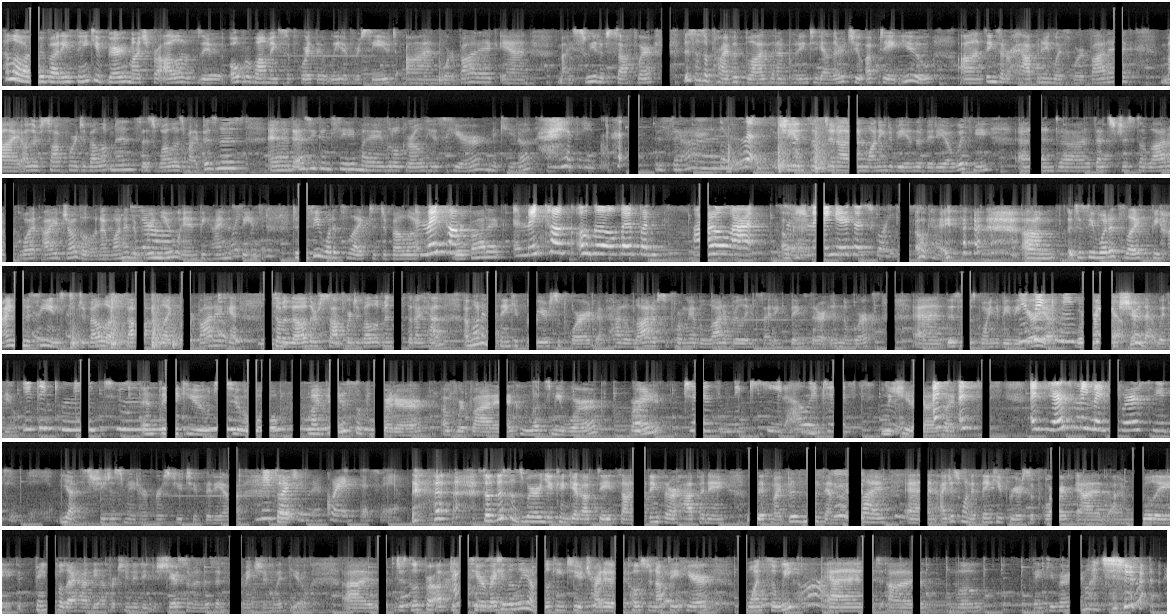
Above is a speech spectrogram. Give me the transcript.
Hello, everybody. Thank you very much for all of the overwhelming support that we have received on Wordbotic and my suite of software. This is a private blog that I'm putting together to update you on things that are happening with Wordbotic, my other software developments, as well as my business. And as you can see, my little girl is here, Nikita. Hi. Say hi. She insisted on wanting to be in the video with me, and uh, that's just a lot of what I juggle. And I wanted to bring you in behind the scenes to see what it's like to develop It talk- Wordbotic. It may talk a little bit, but not a lot. So Okay. you may hear the scream. Okay. um, to see what it's like behind the scenes to develop software like Wordbotic and some of the other software developments that I have. I want to thank you for your support. I've had a lot of support. and We have a lot of really exciting things that are in the works, and this is going to be the area where I can share that with you. You think me too? And thank you to my biggest supporter of Wordbotic who lets me work, right? To Nikita, which is Nikita is I, I, I just made my first YouTube video Yes, she just made her first YouTube video. before So- she recorded this video. so this is where you can get updates on things that are happening with my business and my life. And I just want to thank you for your support. And I'm really thankful that I have the opportunity to share some of this information with you. Uh, just look for updates here regularly. I'm looking to try to post an update here once a week. And uh, well, thank you very much.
